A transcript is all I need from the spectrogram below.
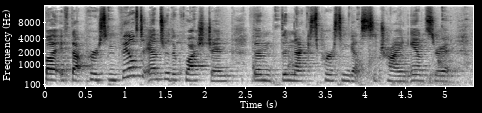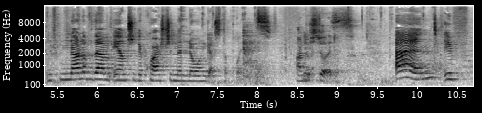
But if that person fails to answer the question, then the next person gets to try and answer it. And if none of them answer the question, then no one gets the points. Understood. And if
